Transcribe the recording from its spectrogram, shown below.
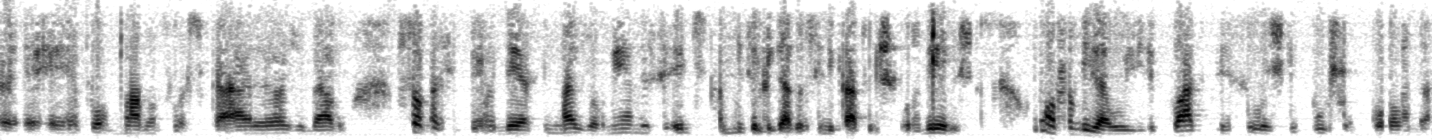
é, é, é, reformavam caras, ajudavam. Só para se ter uma ideia, assim, mais ou menos, ele está muito ligado ao Sindicato dos Cordeiros. Uma família hoje de quatro pessoas que puxam corda,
